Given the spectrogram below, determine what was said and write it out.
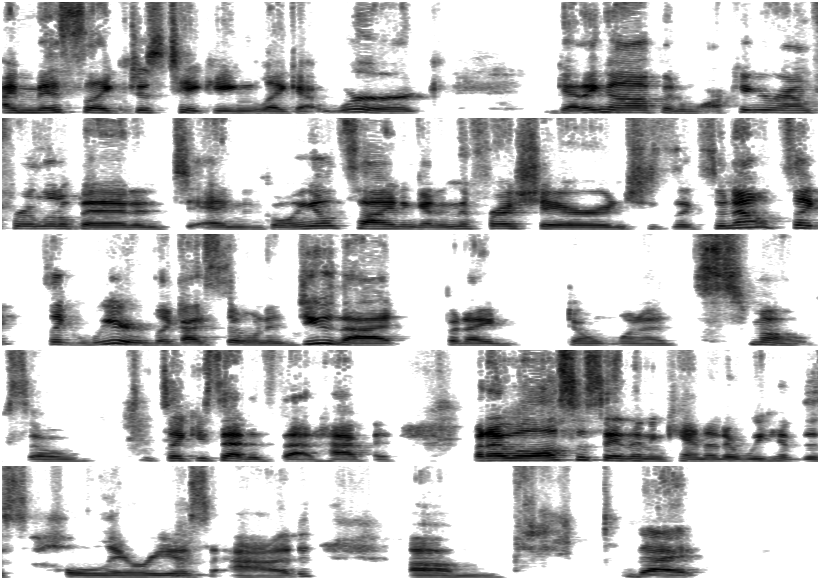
I miss like just taking like at work, getting up and walking around for a little bit and and going outside and getting the fresh air. And she's like, so now it's like it's like weird. Like I still want to do that, but I don't want to smoke. So it's like you said, it's that habit. But I will also say that in Canada we have this hilarious ad um, that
